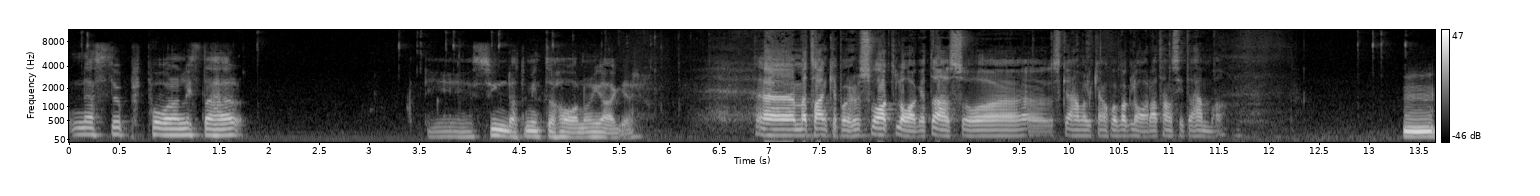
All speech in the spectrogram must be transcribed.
näst upp på vår lista här. Det är synd att de inte har någon Jagger. Eh, med tanke på hur svagt laget är så eh, ska han väl kanske vara glad att han sitter hemma. Mm.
